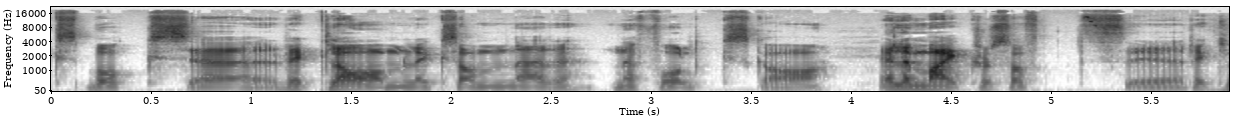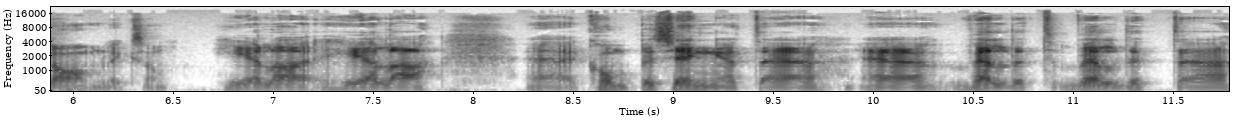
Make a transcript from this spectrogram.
Xbox-reklam liksom. När, när folk ska... Eller Microsoft-reklam liksom. Hela, hela eh, kompisgänget är, är väldigt, väldigt eh,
